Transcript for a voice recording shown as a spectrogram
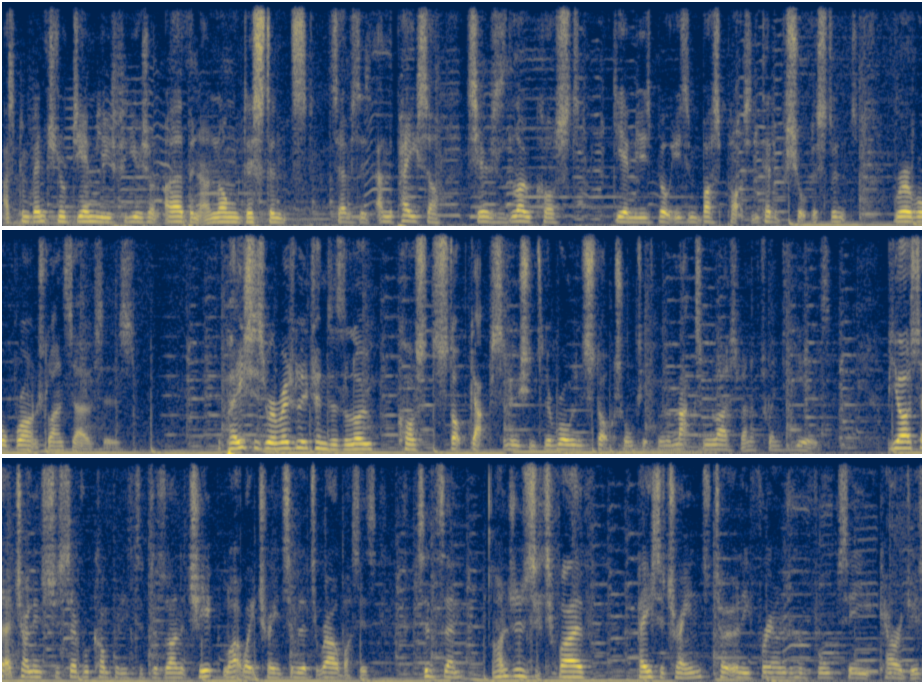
as conventional DMUs for use on urban and long distance services, and the Pacer series as low cost DMUs built using bus parts intended for short distance rural branch line services. The Pacers were originally intended as a low cost stopgap solution to the rolling stock shortage with a maximum lifespan of 20 years. BR set a challenge to several companies to design a cheap, lightweight train similar to rail buses. Since then, 165 Pacer trains, totally 340 carriages,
